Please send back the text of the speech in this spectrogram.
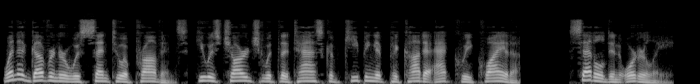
When a governor was sent to a province, he was charged with the task of keeping it pacata atque quieta settled and orderly.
